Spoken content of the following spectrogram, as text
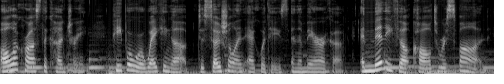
All across the country, people were waking up to social inequities in America, and many felt called to respond,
